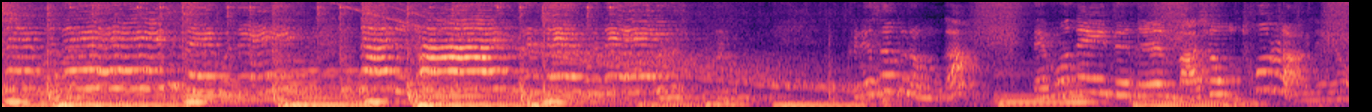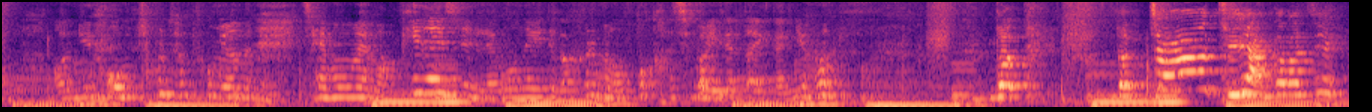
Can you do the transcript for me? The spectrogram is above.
레몬에 레몬에 나를 닮은 레몬에 그래서 그런가? 레모네이드는 마셔도 토를 안 해요. 아니 엄청 다 보면은 제 몸에 막 피 대신 레모네이드가 흐르면 어떡하지 막 이랬다니까요. 너너 저 뒤에 안 가봤지?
